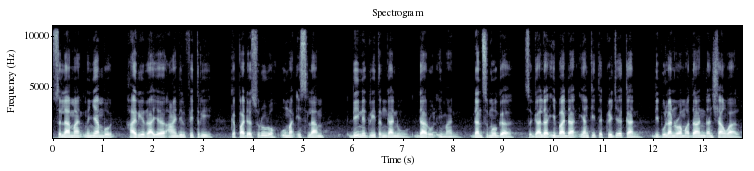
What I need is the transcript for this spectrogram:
selamat menyambut Hari Raya Aidilfitri kepada seluruh umat Islam di negeri Terengganu Darul Iman. Dan semoga segala ibadat yang kita kerjakan di bulan Ramadan dan Syawal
